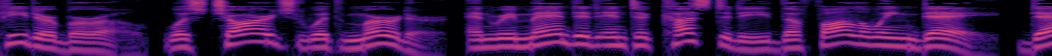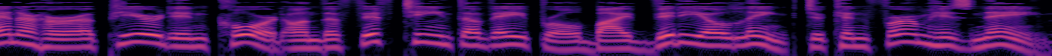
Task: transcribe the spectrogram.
Peterborough, was charged with murder, and remanded into custody the following day. Danaher appeared in court on 15 April by video link to confirm his name,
